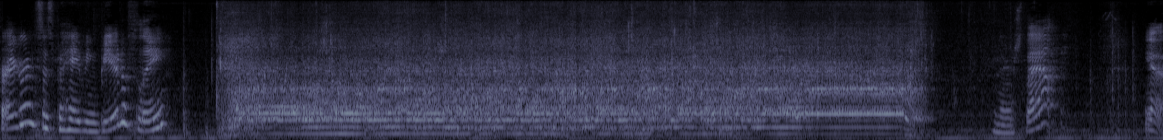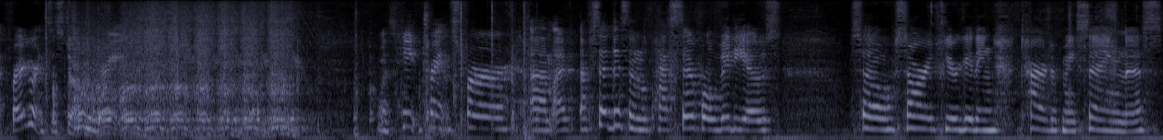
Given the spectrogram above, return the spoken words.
Fragrance is behaving beautifully. And there's that. Yeah, fragrance is doing great. With heat transfer, um, I've, I've said this in the past several videos, so sorry if you're getting tired of me saying this,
